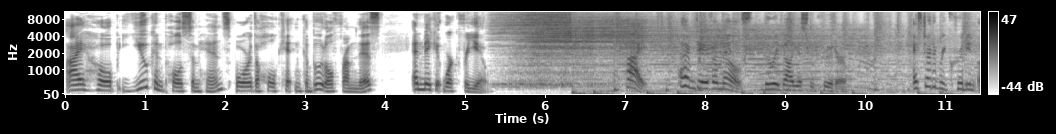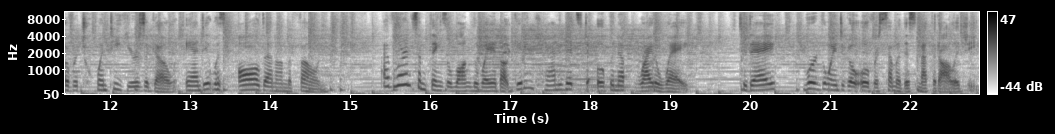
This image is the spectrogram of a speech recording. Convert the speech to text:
I hope you can pull some hints or the whole kit and caboodle from this and make it work for you. Hi, I'm Daava Mills, the rebellious recruiter. I started recruiting over 20 years ago, and it was all done on the phone. I've learned some things along the way about getting candidates to open up right away. Today, we're going to go over some of this methodology.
